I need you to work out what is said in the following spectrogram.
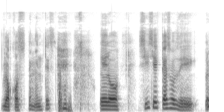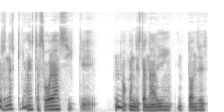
locos de mentes. Pero sí, sí hay casos de personas que llaman a estas horas y que no contesta a nadie. Entonces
